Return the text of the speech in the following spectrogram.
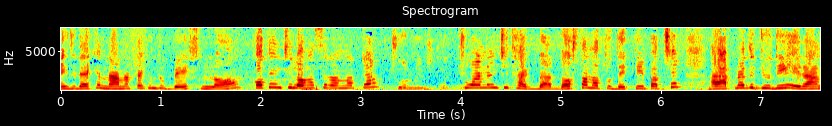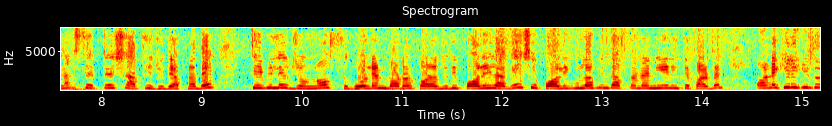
এই যে দেখেন রান্নাটা কিন্তু বেশ লং কত ইঞ্চি লং আছে রান্নাটা? চুয়ান্ন ইঞ্চি থাকবে। চুয়ান্ন ইঞ্চি থাকবে আর দস্তানা তো দেখতেই পাচ্ছেন। আর আপনাদের যদি এই রানার সেটের সাথে যদি আপনাদের টেবিলের জন্য গোল্ডেন বর্ডার করা যদি পলি লাগে সেই পলিগুলো কিন্তু আপনারা নিয়ে নিতে পারবেন। অনেকেরই কিন্তু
